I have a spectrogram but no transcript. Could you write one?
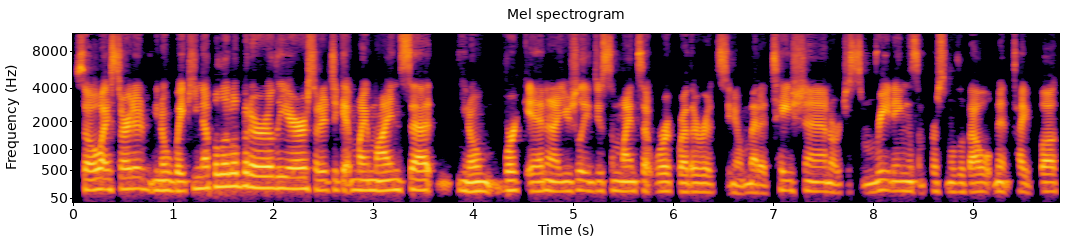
So I started, you know, waking up a little bit earlier, started to get my mindset, you know, work in. And I usually do some mindset work, whether it's, you know, meditation or just some reading, some personal development type book.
